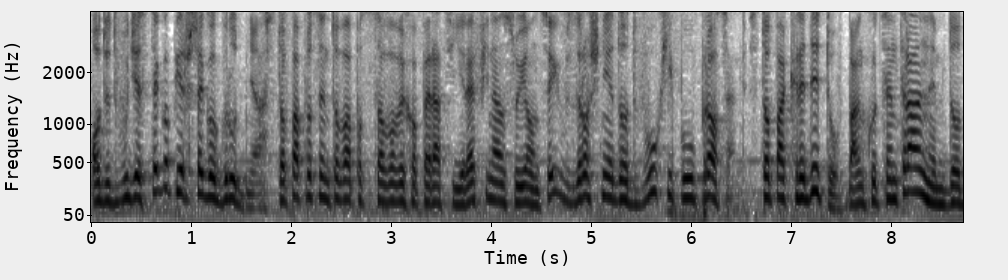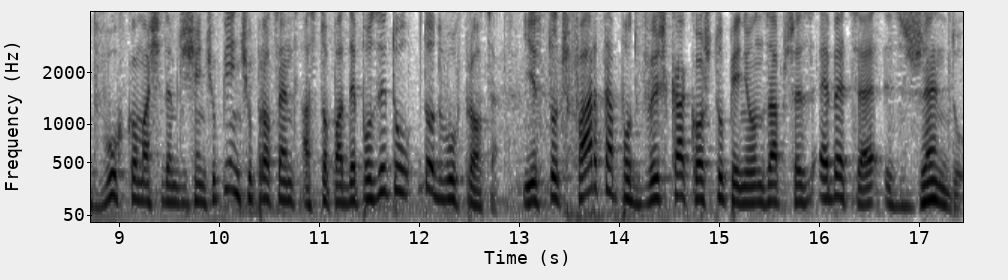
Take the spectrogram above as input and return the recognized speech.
Od 21 grudnia stopa procentowa podstawowych operacji refinansujących wzrośnie do 2,5%, stopa kredytu w banku centralnym do 2,75%, a stopa depozytu do 2%. Jest to czwarta podwyżka kosztu pieniądza przez EBC z rzędu,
